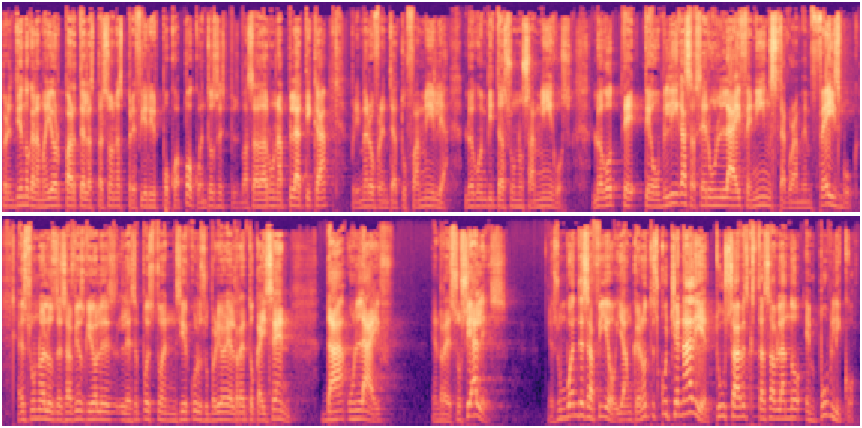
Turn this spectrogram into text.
pero entiendo que la mayor parte de las personas prefiere ir poco a poco. Entonces, pues vas a dar una plática primero frente a tu familia, luego invitas unos amigos, luego te, te obligas a hacer un live en Instagram, en Facebook. Es uno de los desafíos que yo les, he puesto en Círculo Superior y el Reto Kaizen. Da un live en redes sociales. Es un buen desafío y aunque no te escuche nadie, tú sabes que estás hablando en público.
